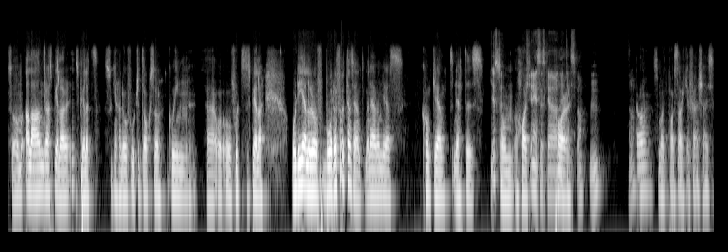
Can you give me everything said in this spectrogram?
Så om alla andra spelar spelet så kan han då fortsätta också gå in eh, och, och fortsätta spela. Och det gäller då både för Tencent men även deras konkurrent NetEase. Som har Kinesiska par, NetEase va? Mm. Ja, som har ett par starka franchise.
